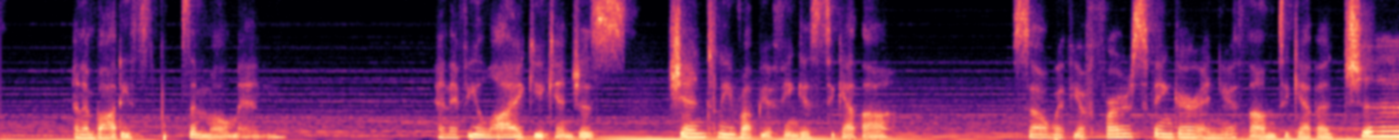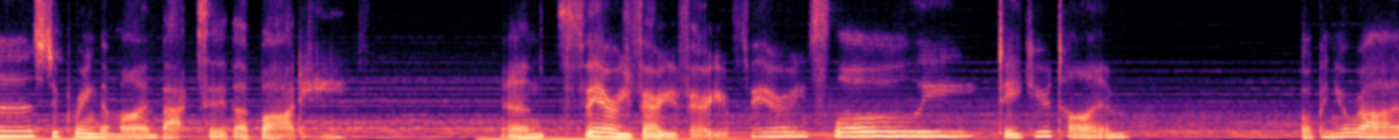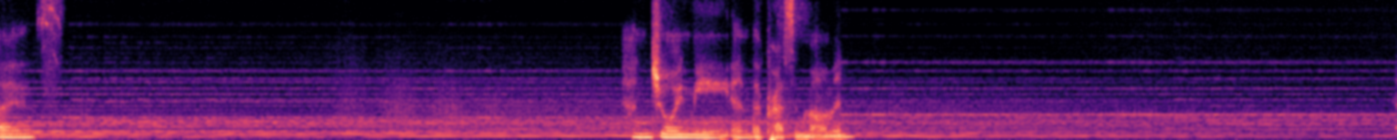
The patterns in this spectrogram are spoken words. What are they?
and embody the moment. And if you like, you can just gently rub your fingers together so, with your first finger and your thumb together, just to bring the mind back to the body. And very, very, very, very slowly take your time. Open your eyes. And join me in the present moment.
